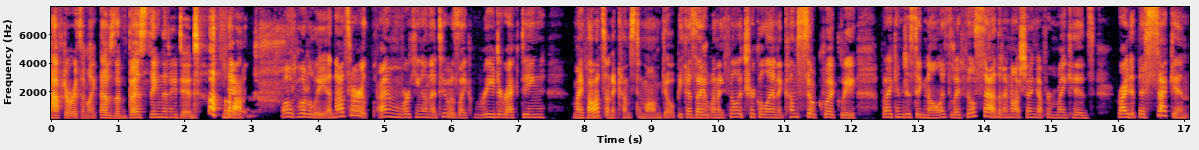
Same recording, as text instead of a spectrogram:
afterwards I'm like, that was the best thing that I did. yeah. Oh, totally. And that's where I'm working on that too, is like redirecting my mm-hmm. thoughts when it comes to mom guilt because yeah. I when I feel it trickle in, it comes so quickly. But I can just acknowledge that I feel sad that I'm not showing up for my kids right at this second.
